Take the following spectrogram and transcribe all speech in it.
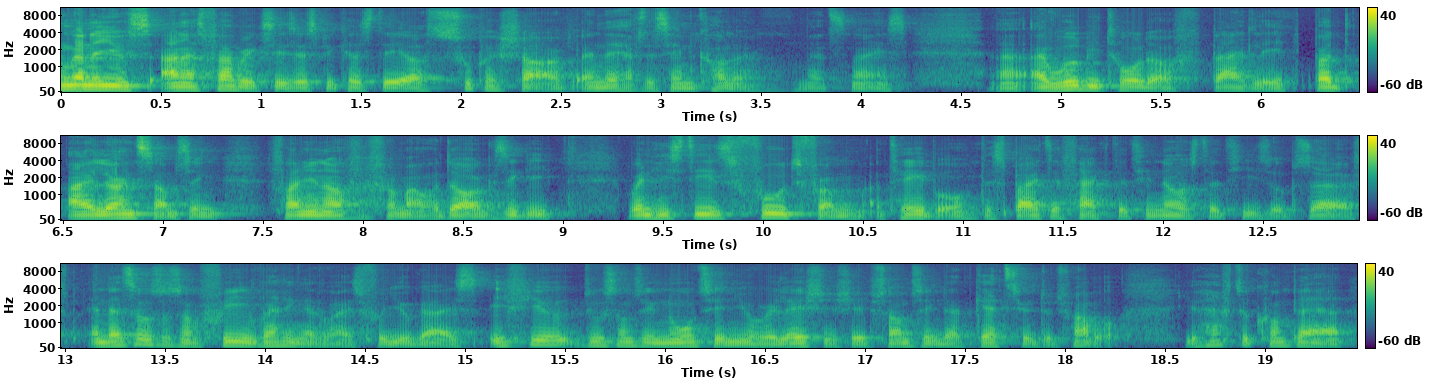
I'm going to use Anna's fabric scissors because they are super sharp and they have the same color. That's nice. Uh, I will be told off badly, but I learned something, funny enough, from our dog, Ziggy, when he steals food from a table, despite the fact that he knows that he's observed. And that's also some free wedding advice for you guys. If you do something naughty in your relationship, something that gets you into trouble, you have to compare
